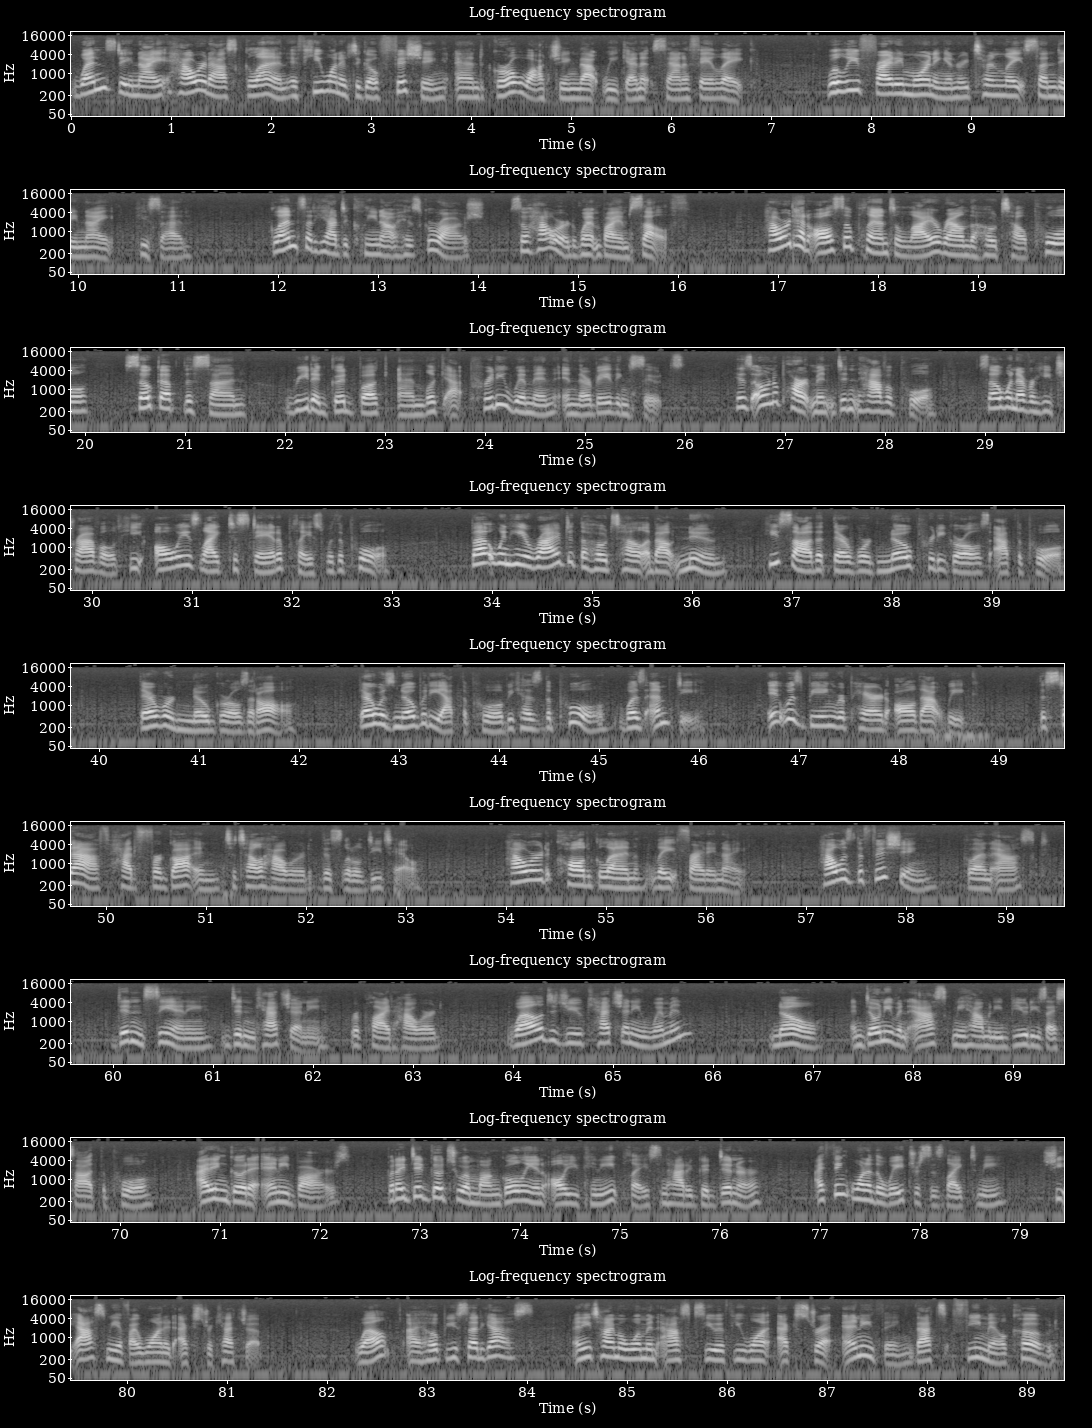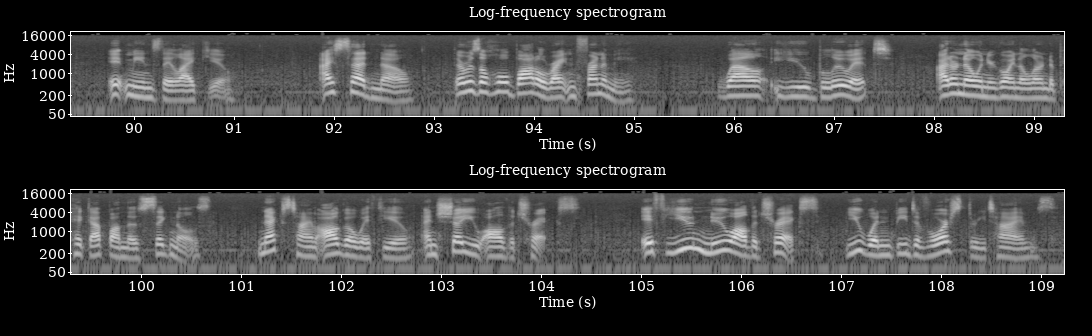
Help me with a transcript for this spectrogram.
Wednesday night, Howard asked Glenn if he wanted to go fishing and girl watching that weekend at Santa Fe Lake. We'll leave Friday morning and return late Sunday night, he said. Glenn said he had to clean out his garage, so Howard went by himself. Howard had also planned to lie around the hotel pool, soak up the sun, read a good book, and look at pretty women in their bathing suits. His own apartment didn't have a pool, so whenever he traveled, he always liked to stay at a place with a pool. But when he arrived at the hotel about noon, he saw that there were no pretty girls at the pool. There were no girls at all. There was nobody at the pool because the pool was empty. It was being repaired all that week. The staff had forgotten to tell Howard this little detail. Howard called Glenn late Friday night. How was the fishing? Glenn asked. Didn't see any, didn't catch any, replied Howard. Well, did you catch any women? No, and don't even ask me how many beauties I saw at the pool. I didn't go to any bars, but I did go to a Mongolian all you can eat place and had a good dinner. I think one of the waitresses liked me. She asked me if I wanted extra ketchup. Well, I hope you said yes. Anytime a woman asks you if you want extra anything, that's female code. It means they like you. I said no. There was a whole bottle right in front of me. Well, you blew it. I don't know when you're going to learn to pick up on those signals. Next time I'll go with you and show you all the tricks. If you knew all the tricks, you wouldn't be divorced three times.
